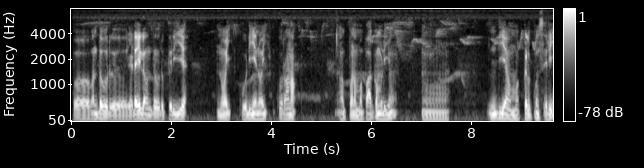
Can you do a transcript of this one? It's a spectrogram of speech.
இப்போ வந்த ஒரு இடையில வந்த ஒரு பெரிய நோய் கொடிய நோய் கொரோனா. அப்போ நம்ம பார்க்க முடியும். இந்தியா மக்களுக்கும் சரி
